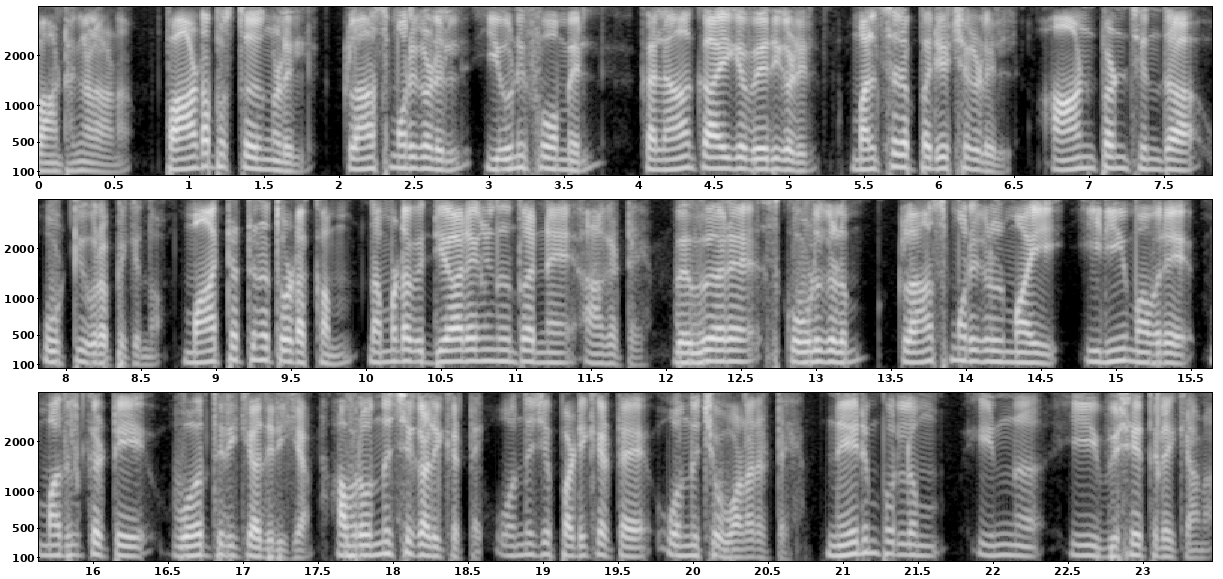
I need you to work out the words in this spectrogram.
പാഠങ്ങളാണ്. പാഠപുസ്തകങ്ങളിൽ ക്ലാസ് മുറികളിൽ യൂണിഫോമിൽ കലാകായിക വേദികളിൽ മത്സര പരീക്ഷകളിൽ ആൺപെൺ ചിന്ത ഊട്ടിയുറപ്പിക്കുന്നു മാറ്റത്തിന് തുടക്കം നമ്മുടെ വിദ്യാലയങ്ങളിൽ നിന്ന് തന്നെ ആകട്ടെ. വെവ്വേറെ സ്കൂളുകളും ക്ലാസ് മുറികളുമായി ഇനിയും അവരെ മതിൽ കെട്ടി വേർതിരിക്കാതിരിക്കാം. അവർ ഒന്നിച്ച് കളിക്കട്ടെ ഒന്നിച്ച് പഠിക്കട്ടെ ഒന്നിച്ച് വളരട്ടെ. നേരും പൊല്ലും ഇന്ന് ഈ വിഷയത്തിലേക്കാണ്.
